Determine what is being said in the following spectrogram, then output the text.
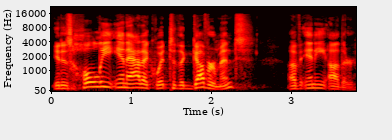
It is wholly inadequate to the government of any other.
